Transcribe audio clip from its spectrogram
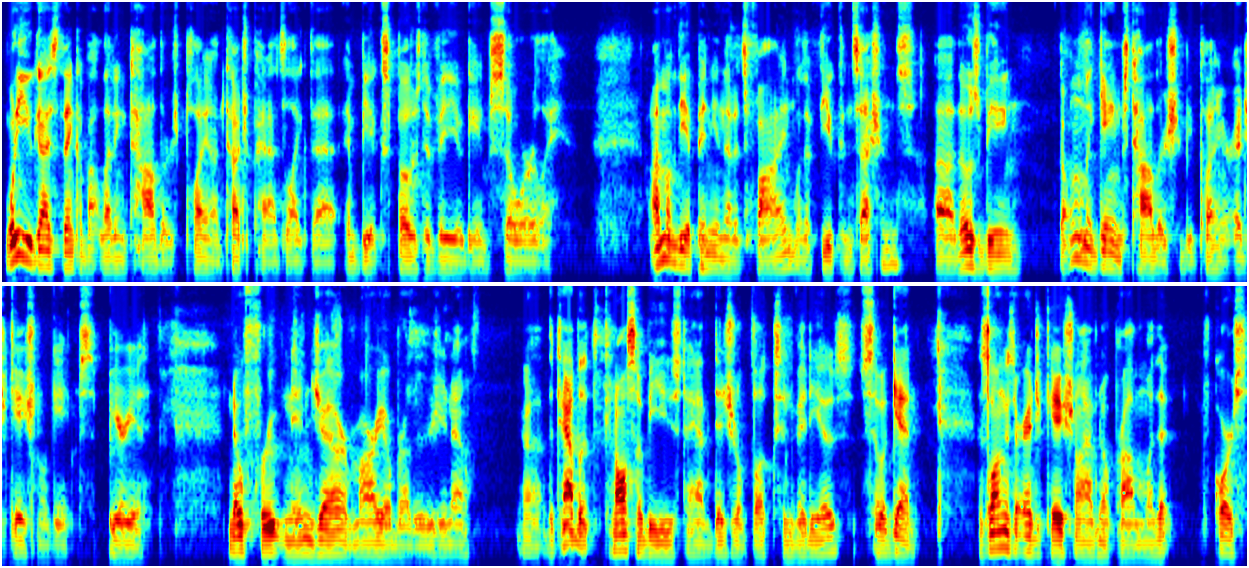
what do you guys think about letting toddlers play on touchpads like that and be exposed to video games so early? I'm of the opinion that it's fine with a few concessions, uh, those being the only games toddlers should be playing are educational games, period. No Fruit Ninja or Mario Brothers, you know. Uh, the tablets can also be used to have digital books and videos, so again, as long as they're educational, I have no problem with it. Of course,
